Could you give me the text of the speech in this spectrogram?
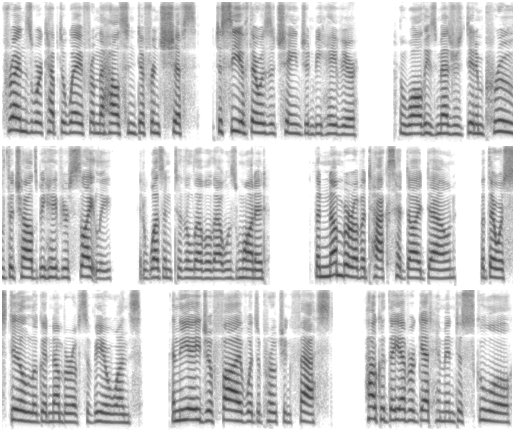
Friends were kept away from the house in different shifts to see if there was a change in behavior. And while these measures did improve the child's behavior slightly, it wasn't to the level that was wanted. The number of attacks had died down, but there were still a good number of severe ones and the age of five was approaching fast. How could they ever get him into school?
